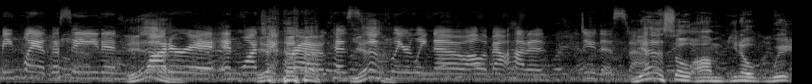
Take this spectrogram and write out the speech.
me plant the seed and Yeah. water it and watch it grow because Yeah. you clearly know all about how to do this stuff. Yeah, so um, you know, we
